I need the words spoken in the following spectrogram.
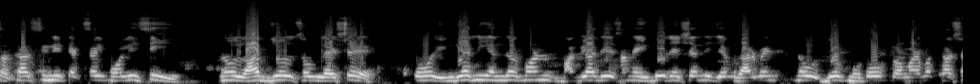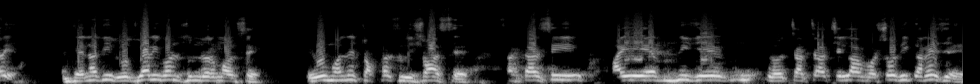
સરકારશ્રીની ટેક્સટાઇલ પોલિસીનો લાભ જો સૌ લેશે, તો ઇન્ડિયાની અંદર પણ બાંગ્લાદેશ અને ઇન્ડોનેશિયાની જેમ ગાર્મેન્ટનો ઉદ્યોગ મોટો પ્રમાણમાં થશે. જેનાથી રોજગારી પણ સુંદર મળશે. એવું મને ચોક્કસ વિશ્વાસ છે. સરકારશ્રી આઈએફની જે ચર્ચા છેલ્લા વર્ષોથી કરે છે,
